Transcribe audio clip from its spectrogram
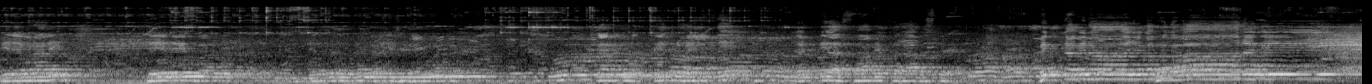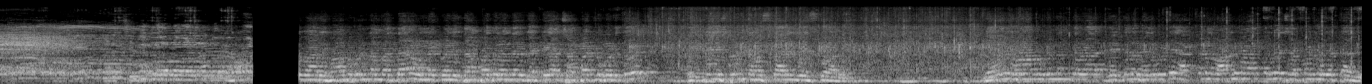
మీరేమనాలి జయ జయ స్వామి. కూడా గణేశ చేతులు వేయండి. గట్టిగా స్వామి యొక్క రామస్తే విఘ్న వినాయక భగవాన్. మన చివరిలో ఉన్న వారి వద్ద ఉన్నటువంటి దంపతులందరూ గట్టిగా చప్పట్లు కొడుతూ విఘ్నేశ్వరుని నమస్కారం చేసుకోవాలి. ఎవరి హోమగుండం దగ్గర- వెలుగుతే అక్కడ వాళ్ళు మాత్రమే చప్పట్లు కొట్టాలి.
